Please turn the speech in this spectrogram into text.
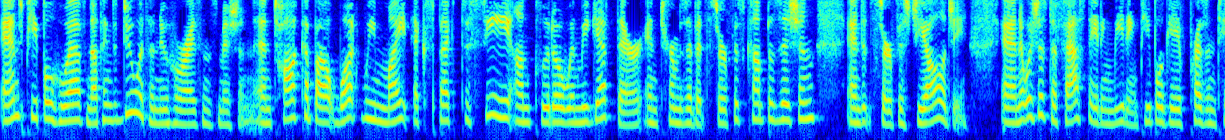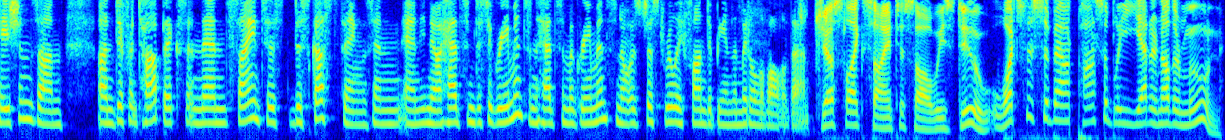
and people who have nothing to do with the New Horizons mission, and talk about what we might expect to see on Pluto when we get there in terms of its surface composition and its surface geology. And it was just a fascinating meeting. People gave presentations on on different topics, and then scientists discussed things and and you know had some disagreements and had some agreements, and it was just really fun to be in the middle of all of that. Just like scientists always always do. What's this about possibly yet another moon?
